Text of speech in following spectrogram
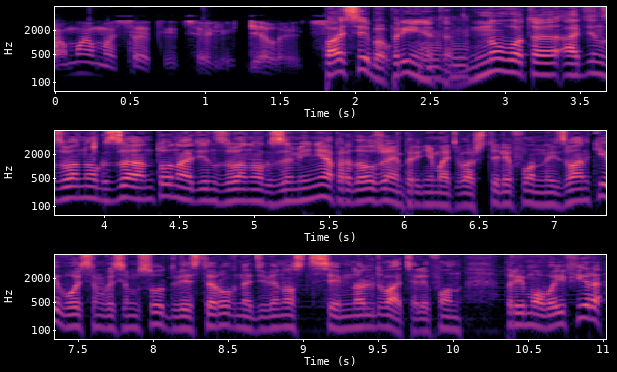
По-моему, с этой целью делается. Спасибо, принято. Угу. Ну вот, э, один звонок за Антона, один звонок за меня. Продолжаем принимать ваши телефонные звонки. 8 800 200 ровно 9702, телефон прямого эфира.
